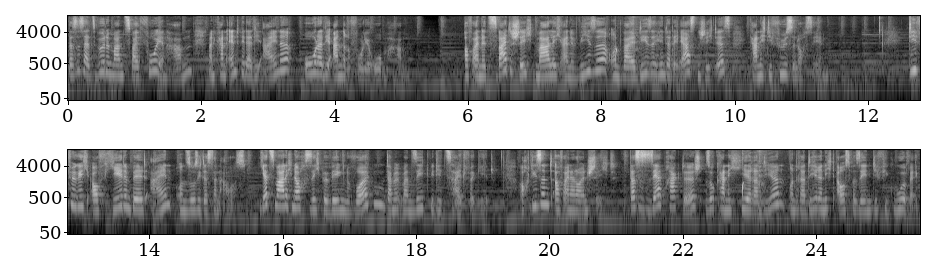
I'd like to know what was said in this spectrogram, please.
Das ist, als würde man zwei Folien haben. Man kann entweder die eine oder die andere Folie oben haben. Auf eine zweite Schicht male ich eine Wiese und weil diese hinter der ersten Schicht ist, kann ich die Füße noch sehen. Die füge ich auf jedem Bild ein und so sieht es dann aus. Jetzt male ich noch sich bewegende Wolken, damit man sieht, wie die Zeit vergeht. Auch die sind auf einer neuen Schicht. Das ist sehr praktisch, so kann ich hier radieren und radiere nicht aus Versehen die Figur weg.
